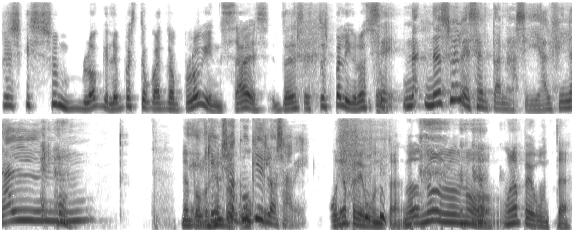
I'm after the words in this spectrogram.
es que es un blog que le he puesto cuatro plugins, ¿sabes? Entonces, esto es peligroso. Sí, no, no suele ser tan así. Al final, No, el que usa cookies lo sabe. Una pregunta. No, no, no, no. Una pregunta.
